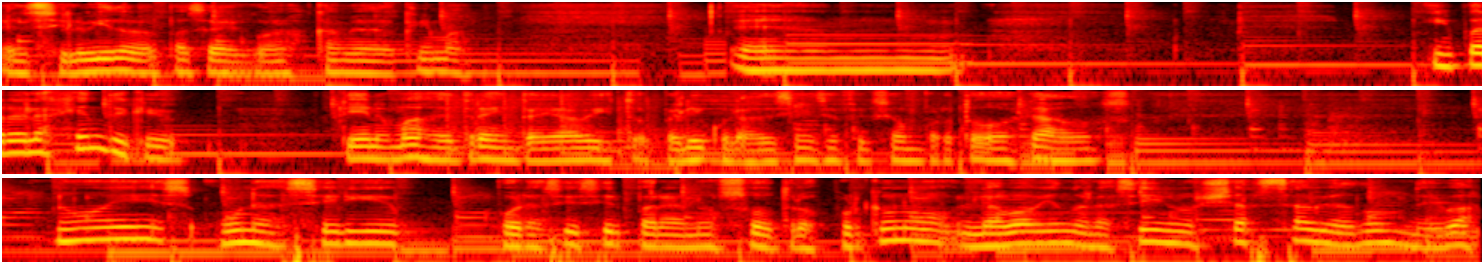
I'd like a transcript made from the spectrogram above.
el silbido, lo que pasa es que con los cambios de clima. Em, y para la gente que tiene más de 30 y ha visto películas de ciencia ficción por todos lados, no es una serie, por así decir, para nosotros, porque uno la va viendo la serie y uno ya sabe a dónde va.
